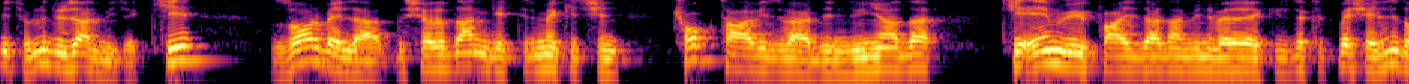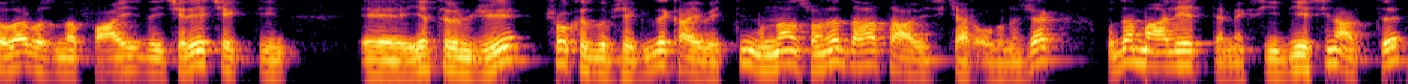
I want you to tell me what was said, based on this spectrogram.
bir türlü düzelmeyecek ki zor bela dışarıdan getirmek için çok taviz verdiğin dünyada ki en büyük faizlerden birini vererek %45-50 dolar bazında faizle içeriye çektiğin e, yatırımcıyı çok hızlı bir şekilde kaybettin. Bundan sonra daha tavizkar olunacak. Bu da maliyet demek. CDS'in arttı.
